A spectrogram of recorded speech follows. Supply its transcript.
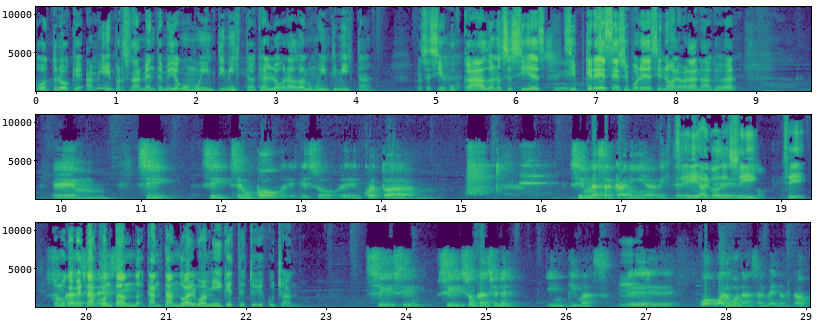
otro que a mí personalmente me dio como muy intimista, que han logrado algo muy intimista. No sé si es buscado, no sé si es... Sí. Si crees eso y por ahí decir, no, la verdad, nada que ver. Em, sí, sí, se buscó eso en cuanto a. Sí, una cercanía, ¿viste? Sí, algo de Eh, sí, son- sí. Como que me estás contando, cantando algo a mí que te estoy escuchando. Sí, sí, sí, son canciones íntimas, Mm. eh, o, o algunas al menos, ¿no?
